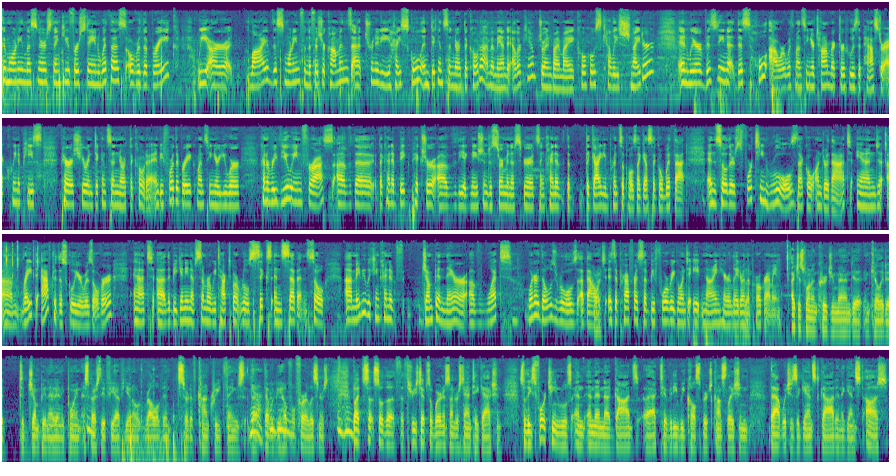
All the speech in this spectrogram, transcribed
Good morning, listeners. Thank you for staying with us over the break. We are live this morning from the Fisher Commons at Trinity High School in Dickinson, North Dakota. I'm Amanda Ellerkamp, joined by my co-host Kelly Schneider, and we are visiting this whole hour with Monsignor Tom Richter, who is the pastor at Queen of Peace Parish here in Dickinson, North Dakota. And before the break, Monsignor, you were kind of reviewing for us of the the kind of big picture of the Ignatian discernment of spirits and kind of the the guiding principles, I guess, that go with that. And so there's 14 rules that go under that. And um, right after the school year was over, at uh, the beginning of summer, we talked about rules six and seven. So uh, maybe we can kind of jump in there of what what are those rules about Right. as a preface of before we go into eight and nine here later in the programming. I just want to encourage you, man, to, and Kelly, to, to jump in at any point, especially if you have, you know, relevant sort of concrete things that, Yeah. that would be Mhm. helpful for our listeners. Mhm. But so, so the, the three steps awareness, understand, take action. So these 14 rules, and, and then uh, God's activity we call spiritual consolation, that which is against God and against us.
